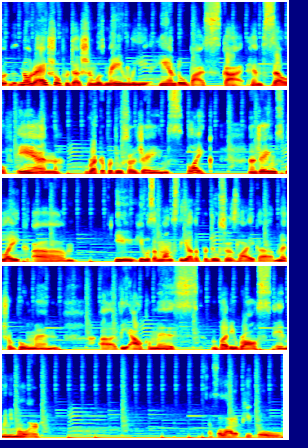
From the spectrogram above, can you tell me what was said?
the, no, the actual production was mainly handled by Scott himself and record producer James Blake. Now, James Blake, um, he he was amongst the other producers like uh, Metro Boomin, uh, The Alchemist, Buddy Ross, and many more. That's a lot of people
